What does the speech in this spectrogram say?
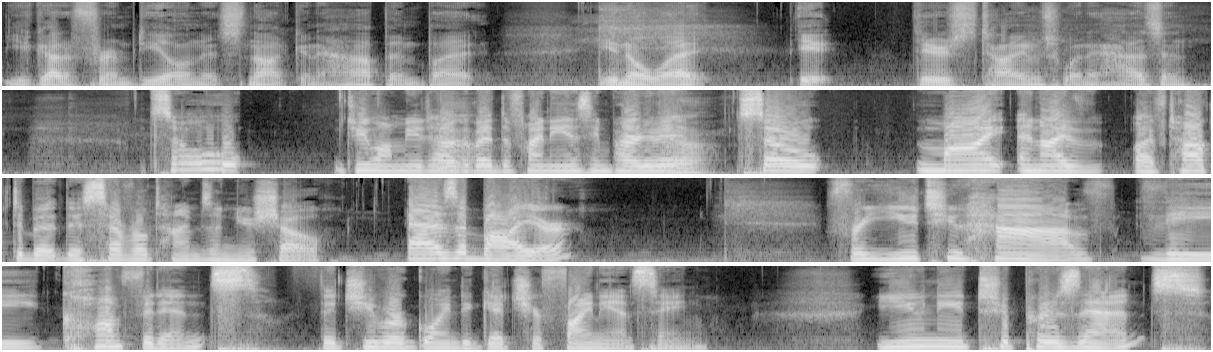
you got a firm deal and it's not going to happen. But you know what? It there's times when it hasn't. So, do you want me to talk Yeah. about the financing part of it? Yeah. So, my and I've I've talked about this several times on your show. As a buyer, for you to have the confidence that you are going to get your financing, you need to present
